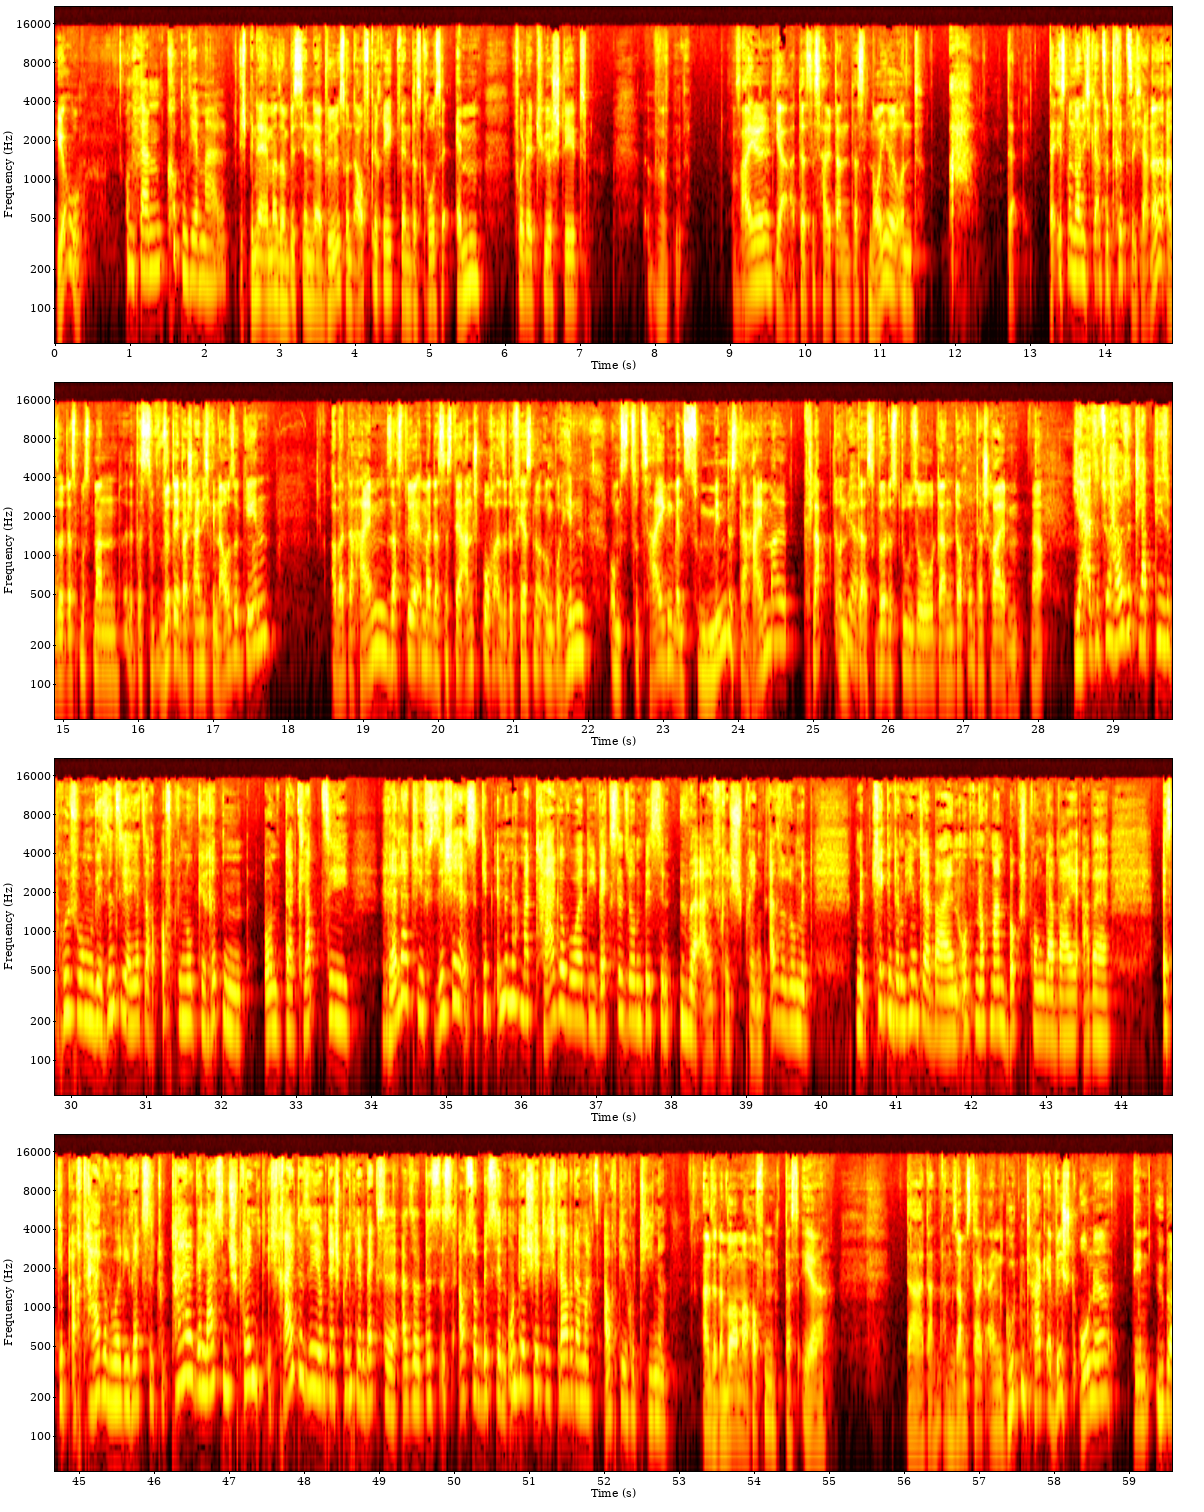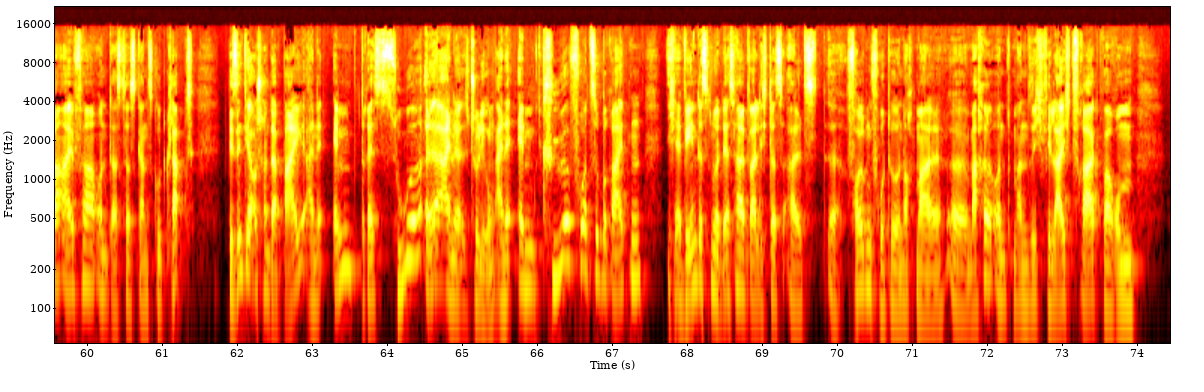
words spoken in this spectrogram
Jo. Und dann gucken wir mal. Ich bin ja immer so ein bisschen nervös und aufgeregt, wenn das große M vor der Tür steht, weil ja, das ist halt dann das Neue und ah, da, da ist man noch nicht ganz so trittsicher. Ne? Also das muss man, das wird dir wahrscheinlich genauso gehen. Aber daheim sagst du ja immer, das ist der Anspruch. Also du fährst nur irgendwo hin, um es zu zeigen, wenn es zumindest daheim mal klappt. Und ja. das würdest du so dann doch unterschreiben. Ja. Ja, also zu Hause klappt diese Prüfung. Wir sind sie ja jetzt auch oft genug geritten und da klappt sie relativ sicher. Es gibt immer noch mal Tage, wo er die Wechsel so ein bisschen übereifrig springt. Also so mit, mit kickendem Hinterbein und noch mal ein Bocksprung dabei. Aber es gibt auch Tage, wo er die Wechsel total gelassen springt. Ich reite sie und der springt den Wechsel. Also das ist auch so ein bisschen unterschiedlich. Ich glaube, da macht es auch die Routine. Also dann wollen wir mal hoffen, dass er da dann am Samstag einen guten Tag erwischt, ohne den Übereifer und dass das ganz gut klappt. Wir sind ja auch schon dabei, eine M-Dressur, äh, eine, Entschuldigung, eine M-Kür vorzubereiten. Ich erwähne das nur deshalb, weil ich das als äh, Folgenfoto nochmal äh, mache und man sich vielleicht fragt, warum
